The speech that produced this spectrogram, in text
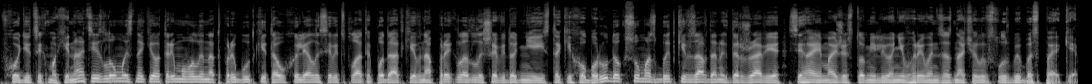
В ході цих махінацій зловмисники отримували надприбутки та ухилялися від сплати податків. Наприклад, лише від однієї з таких оборудок сума збитків, завданих державі, сягає майже 100 мільйонів гривень, зазначили в службі безпеки.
